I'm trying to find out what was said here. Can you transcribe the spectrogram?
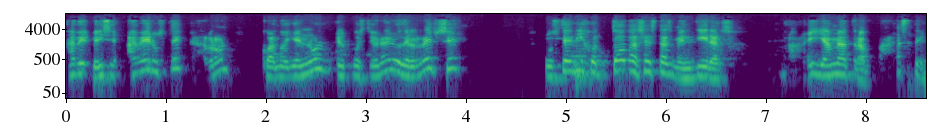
A ver, me dice, a ver usted, cabrón, cuando llenó el cuestionario del REPSE, usted dijo todas estas mentiras. Ay, ya me atrapaste.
